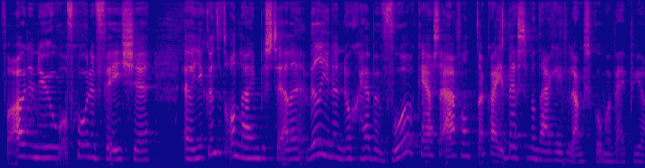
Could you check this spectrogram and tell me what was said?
voor oud en nieuw of gewoon een feestje. Uh, je kunt het online bestellen. Wil je het nog hebben voor kerstavond, dan kan je het beste vandaag even langskomen bij Pure.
